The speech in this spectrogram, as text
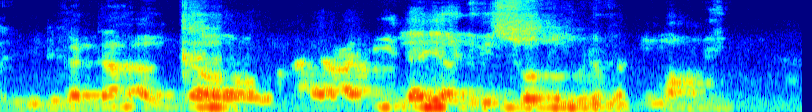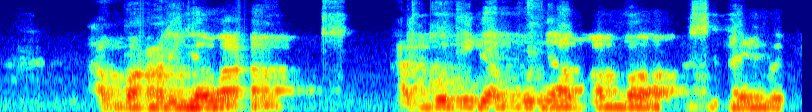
Ali dia kata engkau Ali layak jadi suami kepada Fatimah ni apa Ali jawab aku tidak punya apa-apa selain baju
